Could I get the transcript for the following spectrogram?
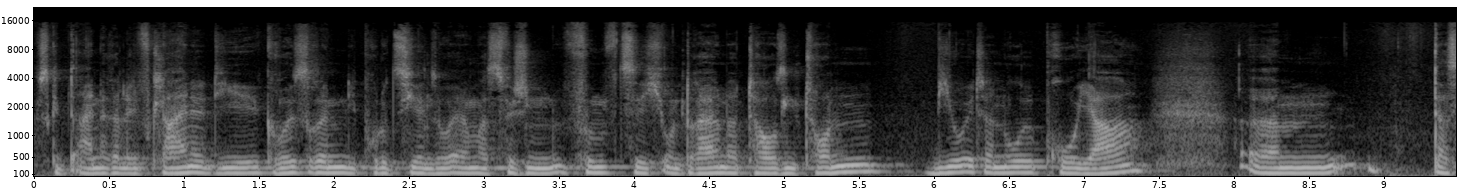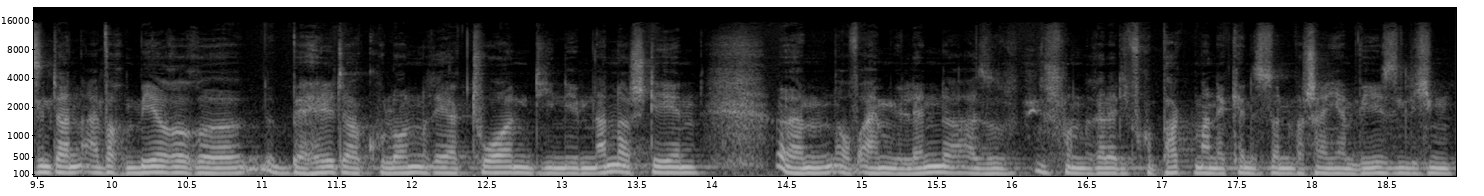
Es gibt eine relativ kleine, die größeren, die produzieren so irgendwas zwischen 50 und 300.000 Tonnen Bioethanol pro Jahr. Ähm, das sind dann einfach mehrere Behälter, Kolonnen, Reaktoren, die nebeneinander stehen ähm, auf einem Gelände. Also schon relativ kompakt. Man erkennt es dann wahrscheinlich am Wesentlichen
